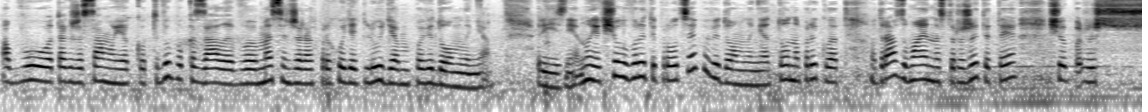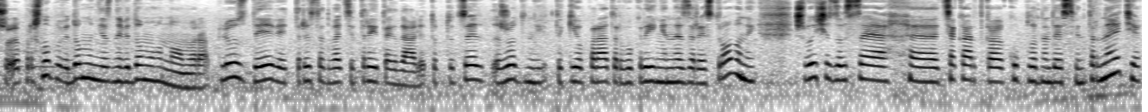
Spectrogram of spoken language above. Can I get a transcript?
або так же само, як от ви показали, в месенджерах приходять людям повідомлення різні. Ну, якщо говорити про це повідомлення, то, наприклад, одразу має насторожити те, що прийшло повідомлення з невідомого номера, плюс 9, 323 і так далі. Тобто, це жоден такий оператор в Україні не зареєстрований. Швидше за все, е, ця картка куплена десь в інтернеті,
